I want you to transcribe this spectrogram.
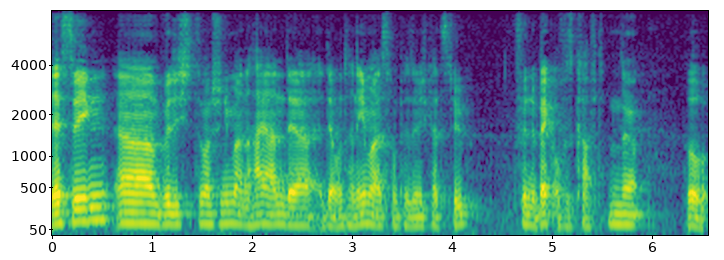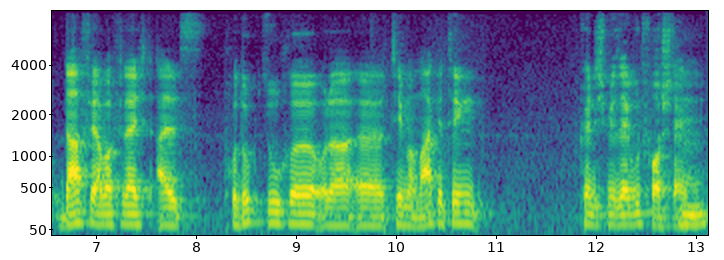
Deswegen äh, würde ich zum Beispiel niemanden heiern, der, der Unternehmer ist vom Persönlichkeitstyp, für eine Backoffice-Kraft. Ja. So, dafür aber vielleicht als Produktsuche oder äh, Thema Marketing könnte ich mir sehr gut vorstellen. Mhm.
